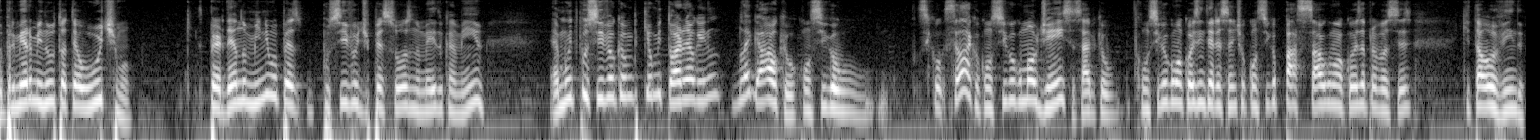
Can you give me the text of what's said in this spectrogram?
do primeiro minuto até o último, perdendo o mínimo possível de pessoas no meio do caminho, é muito possível que eu, que eu me torne alguém legal, que eu consiga, sei lá, que eu consiga alguma audiência, sabe? Que eu consiga alguma coisa interessante, eu consiga passar alguma coisa para vocês que tá ouvindo.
